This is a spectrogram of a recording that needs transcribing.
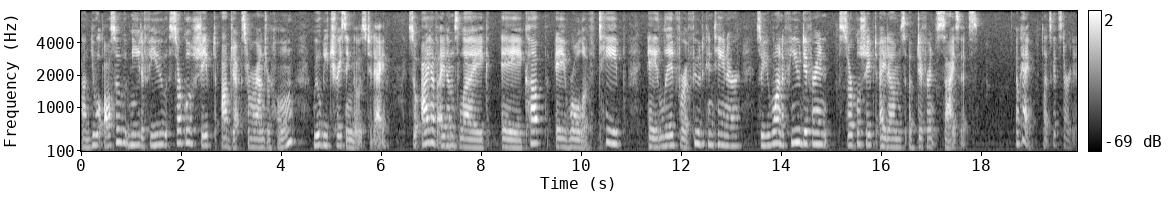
Um, you will also need a few circle-shaped objects from around your home. We will be tracing those today. So I have items like a cup, a roll of tape, a lid for a food container. So you want a few different circle-shaped items of different sizes. Okay, let's get started.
